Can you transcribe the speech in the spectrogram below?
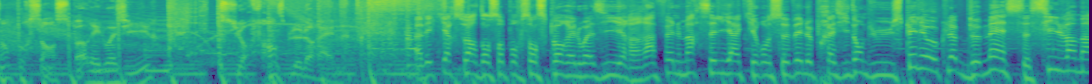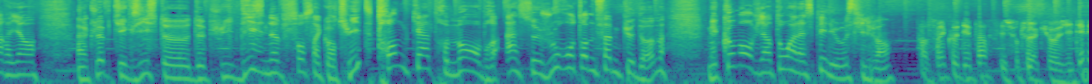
100% sport et loisirs sur France Bleu Lorraine. Avec hier soir dans 100% sport et loisirs, Raphaël Marcellia qui recevait le président du Spéléo Club de Metz, Sylvain Marien, un club qui existe euh, depuis 1958, 34 membres à ce jour, autant de femmes que d'hommes. Mais comment vient-on à la Spéléo, Sylvain? C'est vrai qu'au départ, c'est surtout la curiosité.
